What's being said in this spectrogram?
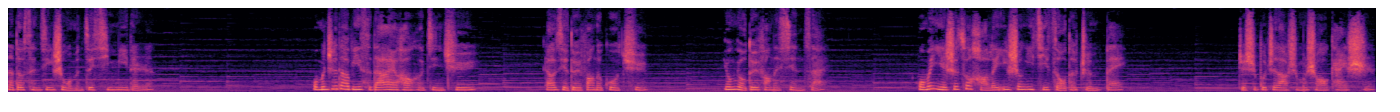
那都曾经是我们最亲密的人。我们知道彼此的爱好和禁区，了解对方的过去，拥有对方的现在。我们也是做好了一生一起走的准备。只是不知道什么时候开始，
